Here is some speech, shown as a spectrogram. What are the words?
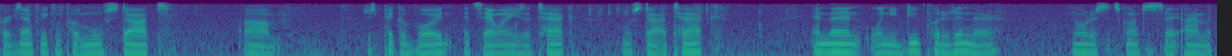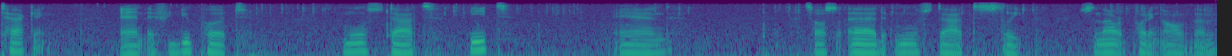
for example you can put moose dot um, just pick a void. Let's say I want to use attack moose dot attack. And then when you do put it in there notice it's going to say I am attacking. And if you do put moose dot eat and let's also add moose dot sleep. So now we're putting all of them.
